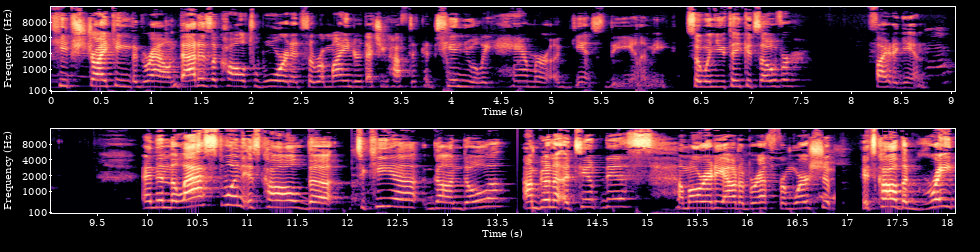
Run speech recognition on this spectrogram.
Keep striking the ground. That is a call to war and it's a reminder that you have to continually hammer against the enemy. So when you think it's over, fight again. And then the last one is called the Tekiah Gedolah. I'm going to attempt this. I'm already out of breath from worship. It's called the Great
